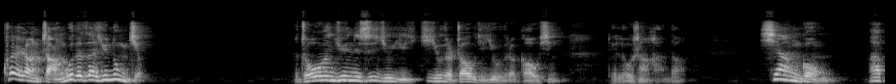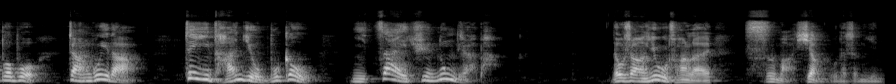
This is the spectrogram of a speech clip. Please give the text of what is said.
快让掌柜的再去弄酒。”周文君的是就有既有点着急，又有点高兴，对楼上喊道：“相公啊，不不，掌柜的，这一坛酒不够，你再去弄点吧。”楼上又传来司马相如的声音：“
